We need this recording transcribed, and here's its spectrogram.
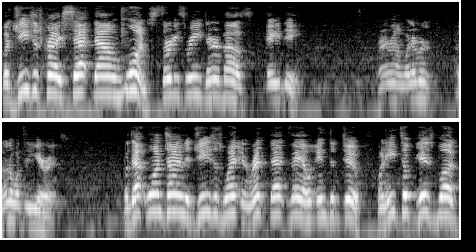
But Jesus Christ sat down once, 33 thereabouts AD. Right around whatever, I don't know what the year is. But that one time that Jesus went and rent that veil into two, when he took his blood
